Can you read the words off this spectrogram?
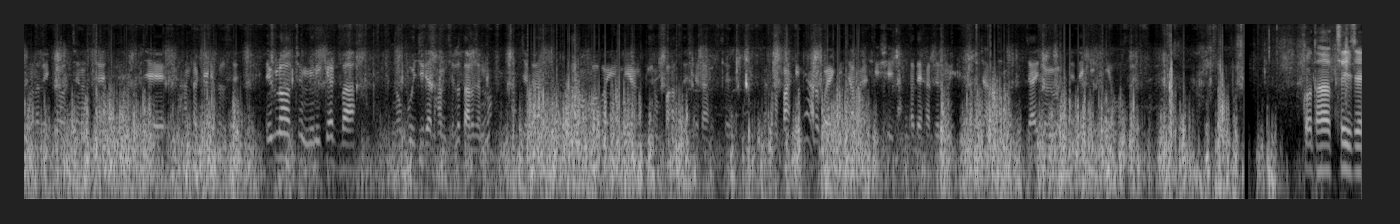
আপনারা দেখতে পাচ্ছেন হচ্ছে যে ধানটা কেটে ফেলছে। এগুলো হচ্ছে মিনিকেট বা নব্বই জিরা ধান ছিল তার জন্য। যেটা সম্পা বা ইন্ডিয়ান সম্পা আছে সেটা হচ্ছে এখনও পাকেনি। আরও কয়েকদিন যাবে আর কি সেই ধানটা দেখার জন্যই যাচ্ছি। যাই জমি দেখি কী অবস্থা কথা হচ্ছে যে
